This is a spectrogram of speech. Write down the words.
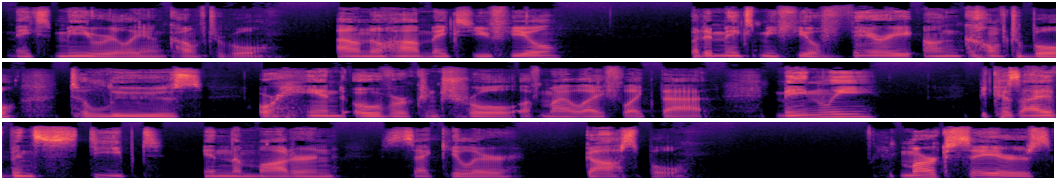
makes me really uncomfortable. I don't know how it makes you feel, but it makes me feel very uncomfortable to lose or hand over control of my life like that. Mainly because I have been steeped in the modern secular gospel. Mark Sayers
